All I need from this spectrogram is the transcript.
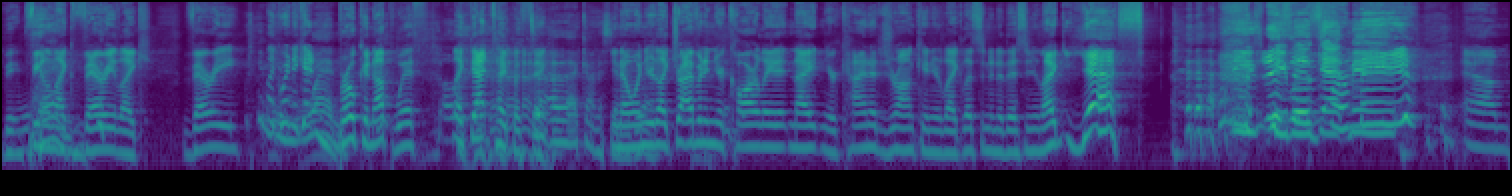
be, feeling like very like very like when you're getting When? broken up with like that type of thing. Uh, that kind of stuff. You know, when yeah. you're like driving in your car late at night and you're kind of drunk and you're like listening to this and you're like, yes, These this people is get for me. um,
